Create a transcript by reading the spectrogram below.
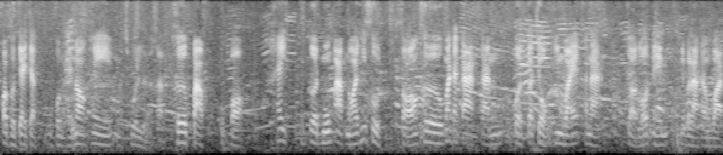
ความสนใจจากบุคคลภายนอกให้มาช่วยเหลือครับคือปรับเบาะให้เกิดมุมอับน้อยที่สุดสองคือมาตรการการเปิดกระจกทิ้งไว้ขณะ จอดรถในในเวลากลางวัน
